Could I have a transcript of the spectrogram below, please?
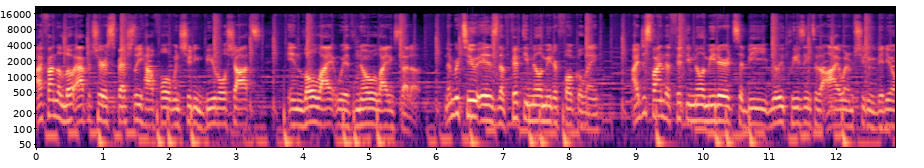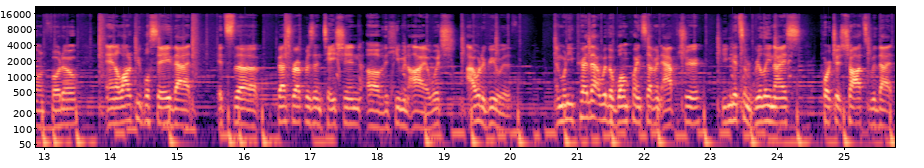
I found the low aperture especially helpful when shooting b-roll shots in low light with no lighting setup. Number two is the 50mm focal length. I just find the 50mm to be really pleasing to the eye when I'm shooting video and photo and a lot of people say that it's the best representation of the human eye which I would agree with. And when you pair that with a 1.7 aperture you can get some really nice portrait shots with that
